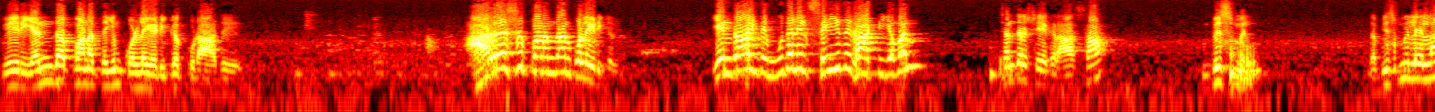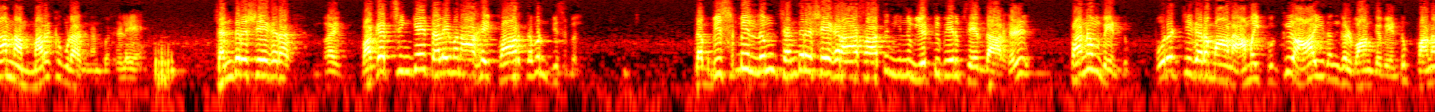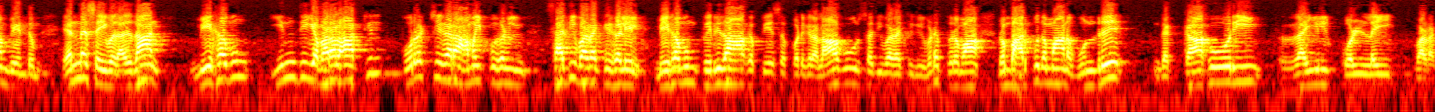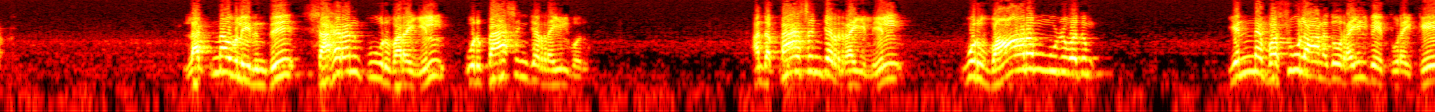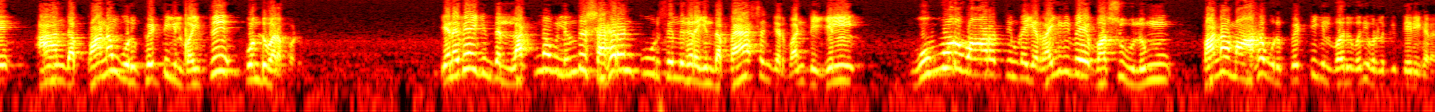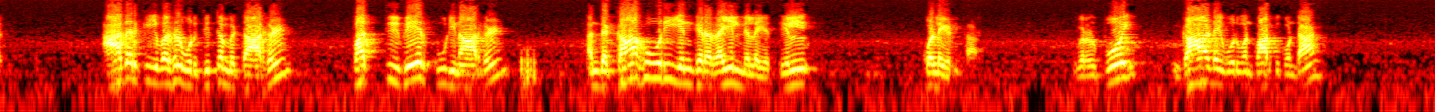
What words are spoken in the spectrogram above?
வேறு எந்த பணத்தையும் கொள்ளையடிக்க கூடாது. அரசு பணம் தான் கொள்ளையடிக்கிறது. என்றால் இதை முதலில் செய்து காட்டியவன் சந்திரசேகர் ஆசாத் பிஸ்மில். இந்த பிஸ்மில் எல்லாம் நாம் மறக்க கூடாது நண்பர்களே. சந்திரசேகர பகத்சிங்கே தலைவனாக பார்த்தவன் பிஸ்மில். இந்த பிஸ்மில்லும் சந்திரசேகர் ஆசாத்தும் இன்னும் எட்டு பேரும் சேர்ந்தார்கள். பணம் வேண்டும். புரட்சிகரமான அமைப்புக்கு ஆயுதங்கள் வாங்க வேண்டும் பணம் வேண்டும். என்ன செய்வது? அதுதான் மிகவும் இந்திய வரலாற்றில் புரட்சிகர அமைப்புகளின் சதி வழக்குகளில் மிகவும் பெரிதாக பேசப்படுகிற லாகூர் சதி வழக்கு விட பிரமா ரொம்ப அற்புதமான ஒன்று இந்த ககோரி ரயில் கொள்ளை வழக்கு. லக்னோவில் இருந்து சஹரன்பூர் வரையில் ஒரு பேசஞ்சர் ரயில் வரும். அந்த பேசஞ்சர் ரயிலில் ஒரு வாரம் முழுவதும் என்ன வசூலானதோ ரயில்வே துறைக்கு அந்த பணம் ஒரு பெட்டியில் வைத்து கொண்டு வரப்படும். எனவே இந்த லக்னோவிலிருந்து சஹரன்பூர் செல்லுகிற இந்த பேசஞ்சர் வண்டியில் ஒவ்வொரு வாரத்தினுடைய ரயில்வே வசூலும் பணமாக ஒரு பெட்டியில் வருவது இவர்களுக்கு தெரிகிறது. அதற்கு இவர்கள் ஒரு திட்டமிட்டார்கள். பத்து பேர் கூடினார்கள். அந்த காகூரி என்கிற ரயில் நிலையத்தில் கொள்ளையடித்தார். இவர்கள் போய் கார்டை ஒருவன் பார்த்து கொண்டான்.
